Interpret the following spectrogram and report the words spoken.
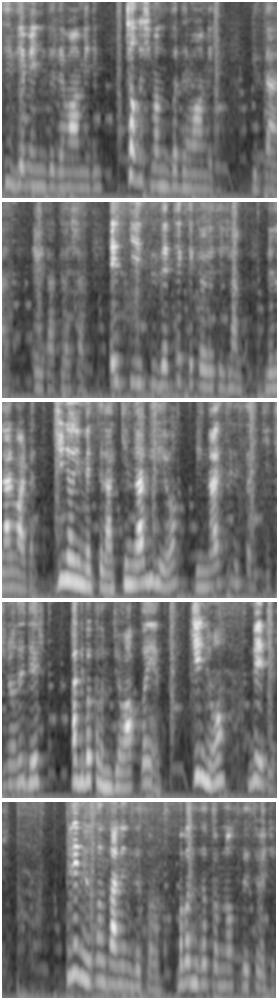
Siz yemeğinize devam edin. Çalışmanıza devam edin. Güzel. Evet arkadaşlar. Eskiyi size tek tek öğreteceğim. Neler vardı? Cino'yu mesela kimler biliyor? Bilmezsiniz tabii ki. Cino nedir? Hadi bakalım cevaplayın. Cino nedir? Bilemiyorsanız annenize sorun. Babanıza sorun o size söyleyecek.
